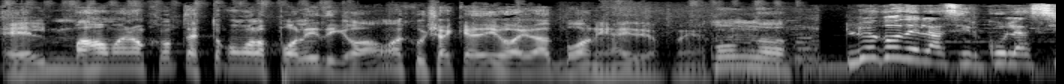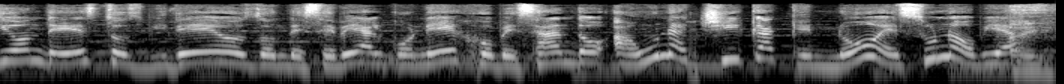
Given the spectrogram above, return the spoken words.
él más o menos contestó como los políticos. Vamos a escuchar qué dijo ahí Bad Bunny. Ay, Dios mío. mundo. Luego de la circulación de estos videos donde se ve al conejo besando a una chica que no es su novia, Ay,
